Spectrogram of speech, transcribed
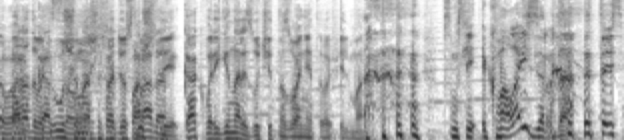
порадовать уши наших радиослушателей? Как в оригинале звучит название этого фильма? В смысле, эквалайзер? Да. То есть,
